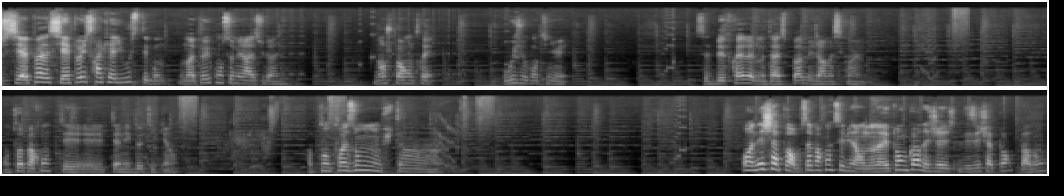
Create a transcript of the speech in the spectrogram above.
S'il n'y avait, pas eu ce racaillou, c'était bon. On aurait pas eu consommer la Azuren. Non, je peux pas rentrer. Oui, je vais continuer. Cette frère elle m'intéresse pas, mais j'ai ramassé quand même. Bon, toi, par contre, t'es anecdotique. Hein. Oh, point poison, putain. Oh, un échappeur, ça par contre c'est bien. On n'en avait pas encore des, des pardon.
